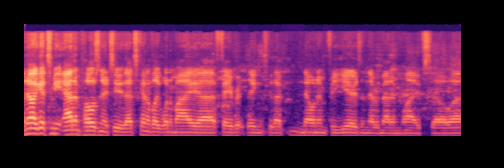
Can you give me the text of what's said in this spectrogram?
I know I get to meet Adam Posner too. That's kind of like one of my uh, favorite things because I've known him for years and never met him live. So, uh,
